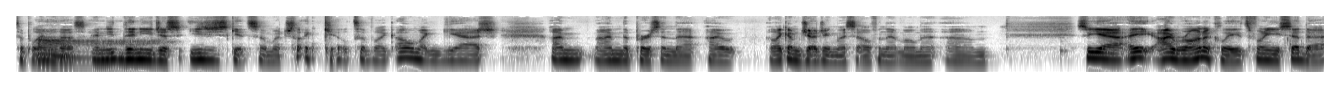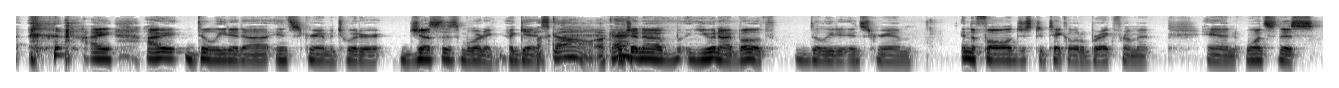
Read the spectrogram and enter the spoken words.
to play Aww. with us. And then you just you just get so much like guilt of like oh my gosh i'm i'm the person that i like i'm judging myself in that moment. Um so yeah I, ironically it's funny you said that. I i deleted uh instagram and twitter just this morning again. Let's go. Okay. Which i know you and i both deleted instagram in the fall just to take a little break from it. And once this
